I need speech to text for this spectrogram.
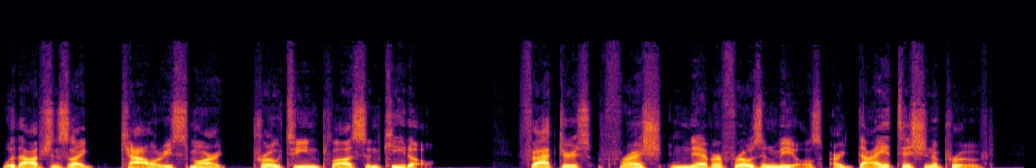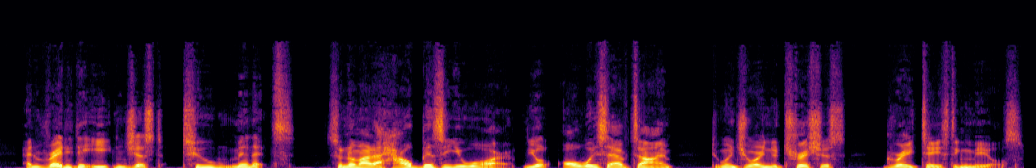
with options like Calorie Smart, Protein Plus, and Keto. Factor's fresh, never frozen meals are dietitian approved and ready to eat in just two minutes. So no matter how busy you are, you'll always have time to enjoy nutritious, great tasting meals.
